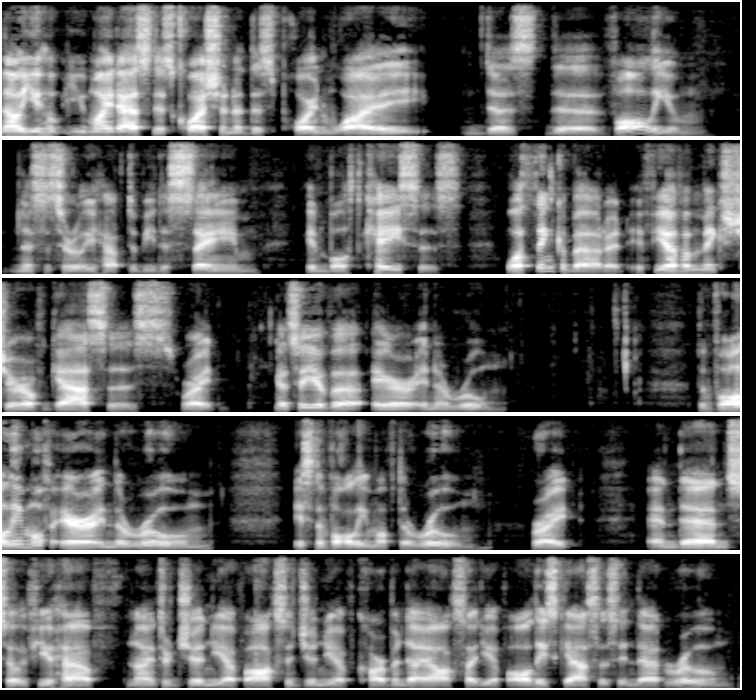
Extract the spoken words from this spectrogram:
Now you you might ask this question at this point, why does the volume necessarily have to be the same in both cases? Well, think about it. If you have a mixture of gases, right? Let's say you have a air in a room. The volume of air in the room is the volume of the room, right? And then, so if you have nitrogen, you have oxygen, you have carbon dioxide, you have all these gases in that room,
